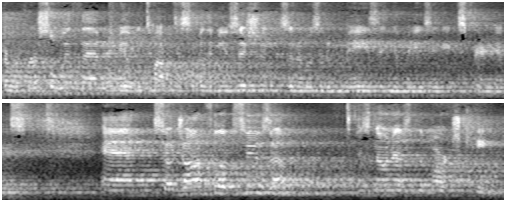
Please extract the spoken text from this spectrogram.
a rehearsal with them and be able to talk to some of the musicians, and it was an amazing, amazing experience. And so John Philip Sousa is known as the March King,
